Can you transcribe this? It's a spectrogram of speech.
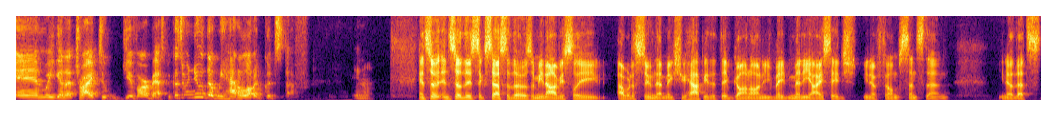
and we're going to try to give our best because we knew that we had a lot of good stuff, you know. And so, and so, the success of those. I mean, obviously, I would assume that makes you happy that they've gone on. You've made many Ice Age, you know, films since then you know that's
